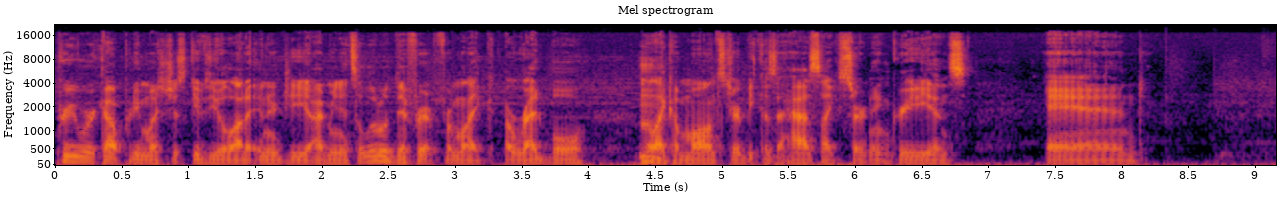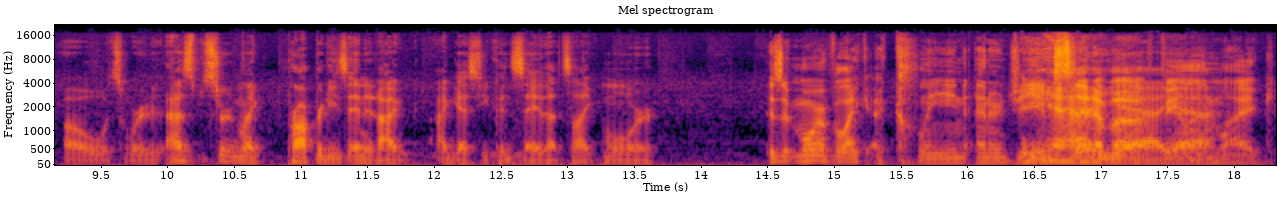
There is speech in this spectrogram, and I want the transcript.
pre workout pretty much just gives you a lot of energy. I mean, it's a little different from like a Red Bull or Mm. like a Monster because it has like certain ingredients and oh, what's the word? It has certain like properties in it. I I guess you could say that's like more Is it more of like a clean energy Yeah, instead of yeah, a yeah. feeling like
